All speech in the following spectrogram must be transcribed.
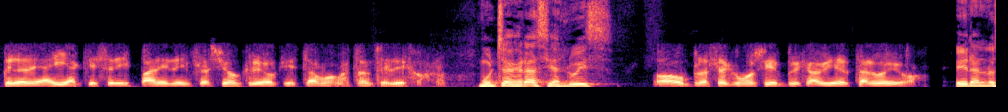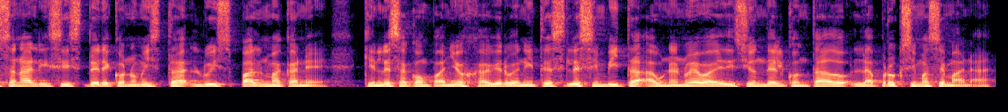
Pero de ahí a que se dispare la inflación, creo que estamos bastante lejos. Muchas gracias, Luis. Oh, un placer como siempre, Javier. Hasta luego. Eran los análisis del economista Luis Palma Cané. Quien les acompañó, Javier Benítez, les invita a una nueva edición del Contado la próxima semana.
